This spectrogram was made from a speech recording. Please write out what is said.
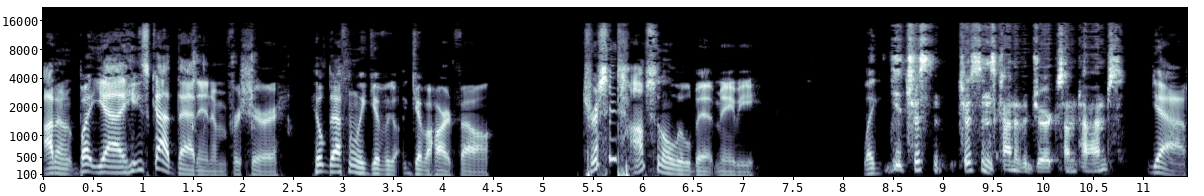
I don't. But yeah, he's got that in him for sure. He'll definitely give a give a hard foul. Tristan Thompson a little bit maybe. Like Yeah, Tristan Tristan's kind of a jerk sometimes. yeah,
